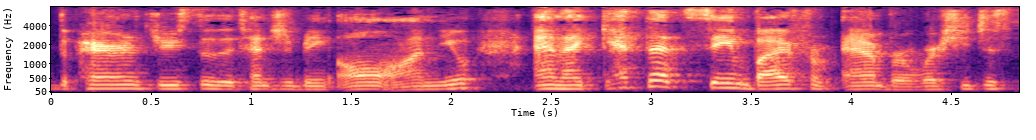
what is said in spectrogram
the parents used to the attention being all on you and i get that same vibe from amber where she just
